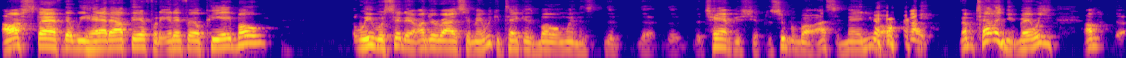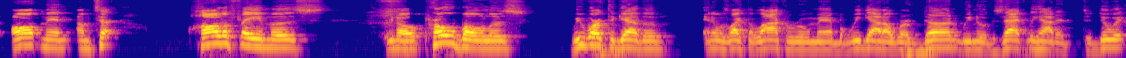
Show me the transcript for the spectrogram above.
our staff that we had out there for the NFL PA Bowl, we were sitting there underwriting, and said, man, we could take his bowl and win this, the, the the the championship, the Super Bowl. I said, man, you are right. I'm telling you, man, we I'm all man, I'm te- Hall of Famers, you know, Pro Bowlers, we worked together and it was like the locker room, man. But we got our work done. We knew exactly how to, to do it.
